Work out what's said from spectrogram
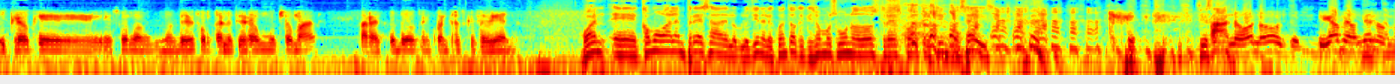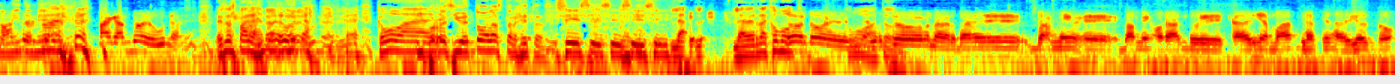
y creo que eso nos, nos debe fortalecer aún mucho más para estos dos encuentros que se vienen. Juan, eh, ¿cómo va la empresa de los Blue Jeans? Le cuento que aquí somos uno, dos, tres, cuatro, cinco, seis. Sí, está- Ah, no, no, dígame dónde nos van pagando de una. Eso es pagando de una. ¿Cómo va? Tipo recibe todas las tarjetas. Sí, sí, sí, sí, sí. La, la- la verdad, ¿cómo, No, no, el cómo va todo? la verdad, eh, va, me- eh, va mejorando eh, cada día más, gracias a Dios, ¿no?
